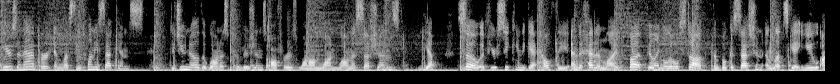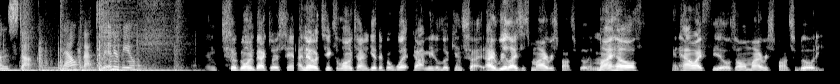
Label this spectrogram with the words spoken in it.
Here's an advert in less than 20 seconds. Did you know that Wellness Provisions offers one on one wellness sessions? Yep. So, if you're seeking to get healthy and ahead in life, but feeling a little stuck, then book a session and let's get you unstuck. Now, back to the interview. So, going back to what I was saying, I know it takes a long time to get there, but what got me to look inside? I realize it's my responsibility. My health and how I feel is all my responsibility.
